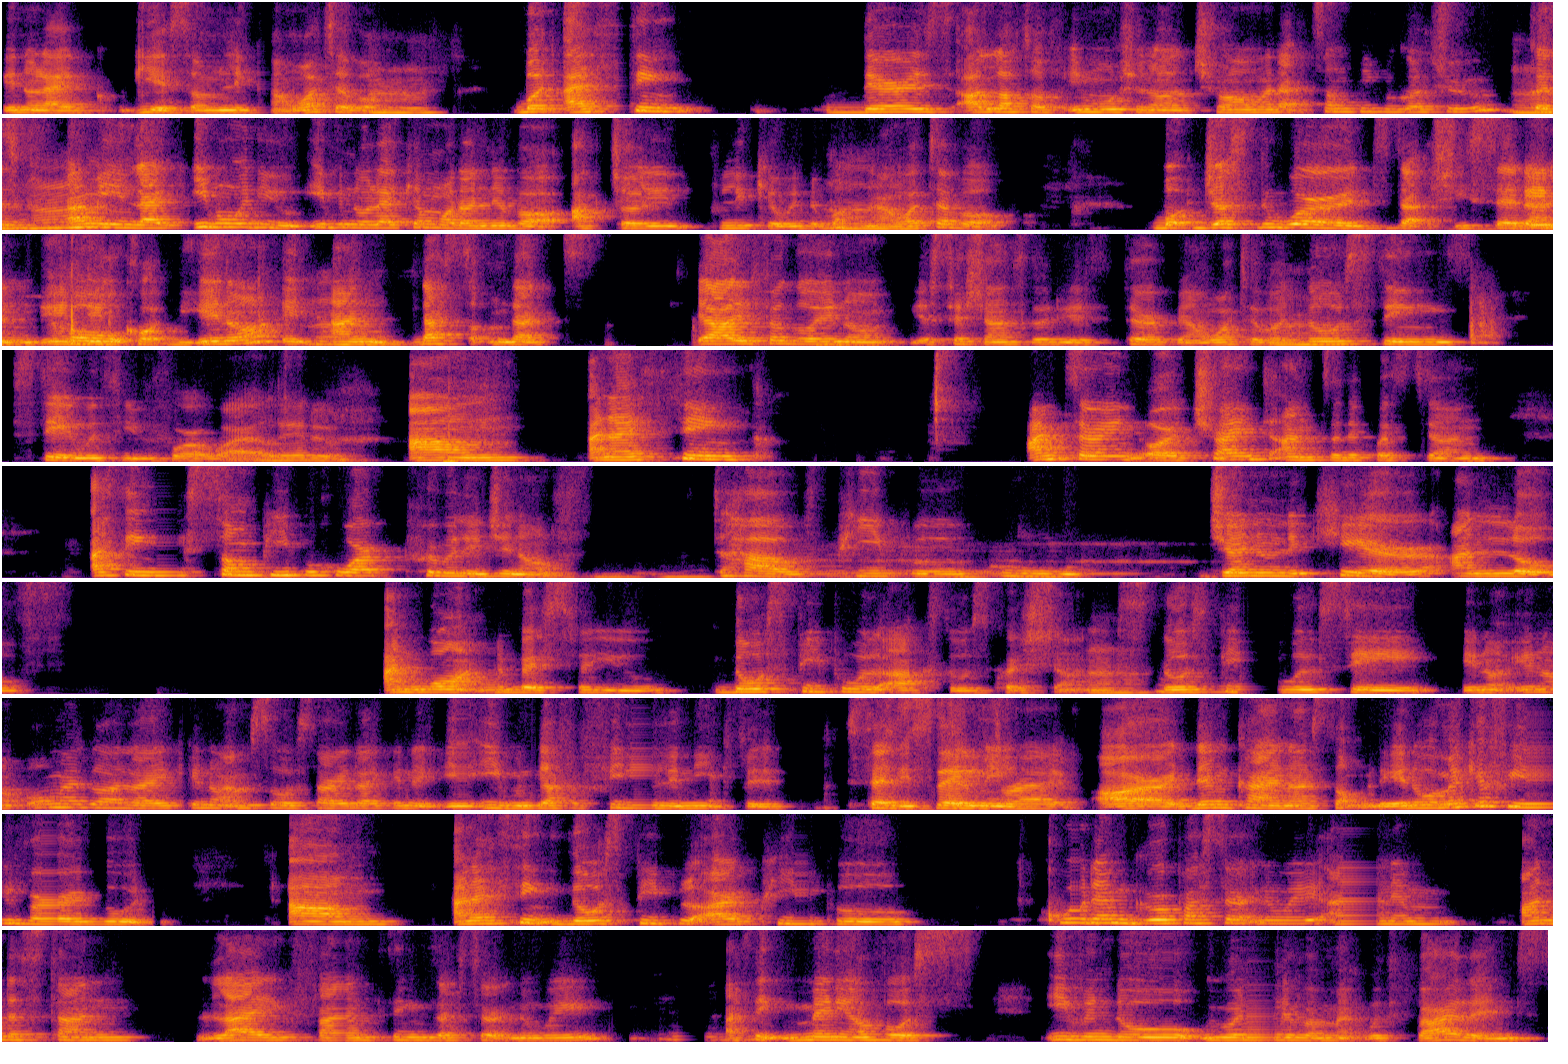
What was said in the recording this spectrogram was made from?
you know, like get some liquor and whatever. Mm-hmm. But I think there's a lot of emotional trauma that some people go through. Because mm-hmm. I mean, like even with you, even though like your mother never actually lick you with the button mm-hmm. or whatever, but just the words that she said it, and it how, did cut me. you know, it mm-hmm. and that's something that yeah, if you go, you know, your sessions go to your therapy and whatever, mm-hmm. those things stay with you for a while. They do. Um, and I think answering or trying to answer the question I think some people who are privileged enough to have people who genuinely care and love and want the best for you, those people will ask those questions. Mm-hmm. Those people will say, you know, you know, oh my God, like, you know, I'm so sorry, like, you know, even you have to feel the need to say this to me, right. or them kind of something, you know, make you feel very good. Um, and I think those people are people who them grow up a certain way and them understand life and things a certain way. I think many of us, even though we were never met with violence,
